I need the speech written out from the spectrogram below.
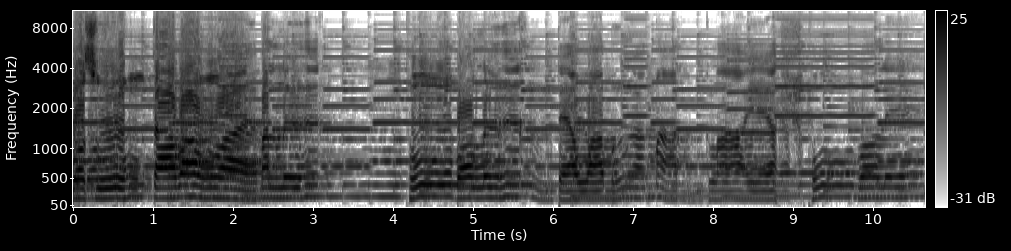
บ่สูงตาว่าว่ามันเลิกผู้บ่เลิก แต่ว่าเมืองมันไกลผู้บ่เล็ก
